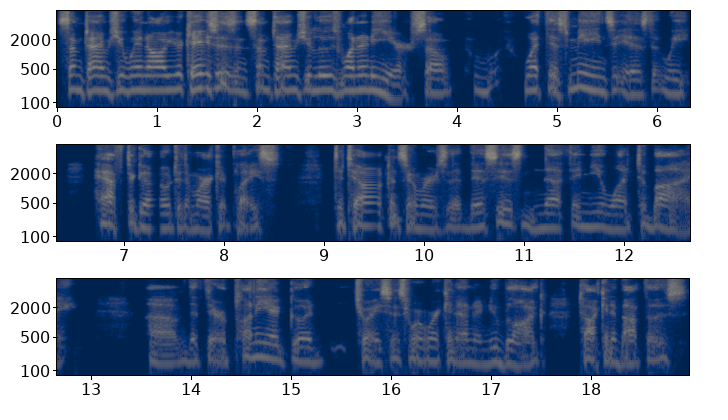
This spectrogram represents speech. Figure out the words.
sometimes you win all your cases and sometimes you lose one in a year. So what this means is that we have to go to the marketplace to tell consumers that this is nothing you want to buy, um, that there are plenty of good choices. We're working on a new blog talking about those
